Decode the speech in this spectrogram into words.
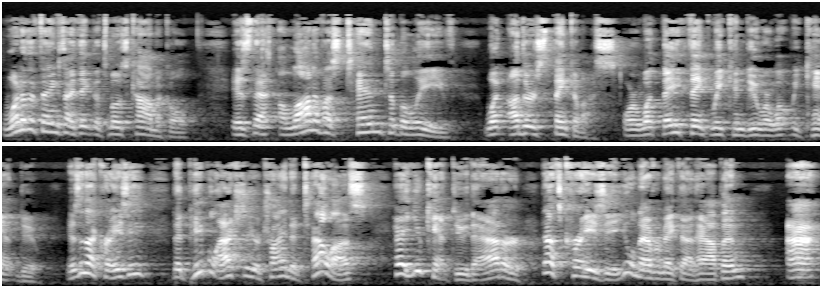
One of the things I think that's most comical is that a lot of us tend to believe what others think of us or what they think we can do or what we can't do. Isn't that crazy? That people actually are trying to tell us, hey, you can't do that, or that's crazy, you'll never make that happen. Ah,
